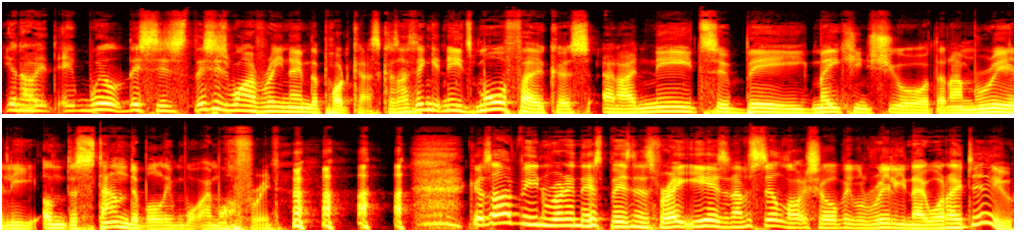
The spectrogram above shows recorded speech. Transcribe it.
you know, it, it will this is this is why I've renamed the podcast because I think it needs more focus and I need to be making sure that I'm really understandable in what I'm offering. Because I've been running this business for eight years and I'm still not sure people really know what I do.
